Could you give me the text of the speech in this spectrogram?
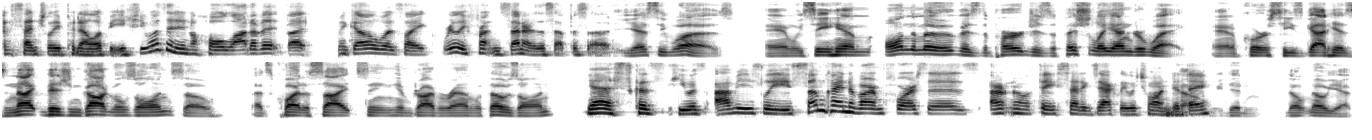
essentially Penelope. She wasn't in a whole lot of it, but Miguel was like really front and center this episode. Yes, he was. And we see him on the move as the purge is officially underway. And of course, he's got his night vision goggles on, so that's quite a sight seeing him drive around with those on. Yes, because he was obviously some kind of armed forces. I don't know if they said exactly which one, did No, they? We didn't. Don't know yet.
